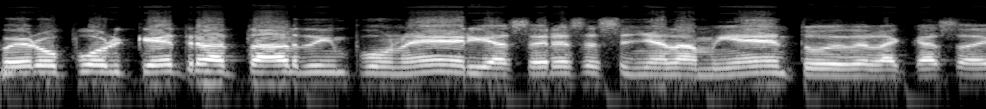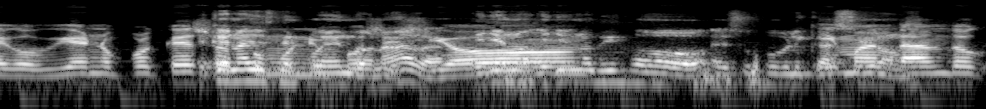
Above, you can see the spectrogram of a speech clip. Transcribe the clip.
Pero ¿por qué tratar de imponer y hacer ese señalamiento desde la Casa de Gobierno? Porque eso es, que nadie como una imposición. Nada. Ella, no, ella no dijo en su publicación. Y mandando,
